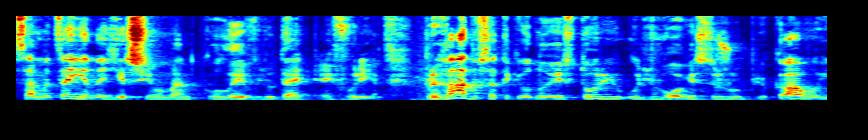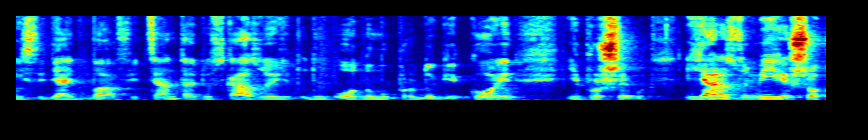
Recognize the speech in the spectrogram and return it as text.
Саме це є найгірший момент, коли в людей ейфорія. Пригадую все-таки одну історію. У Львові сижу, п'ю каву і сидять два офіціанта, розказують один одному про Dogecoin і про шибу. І я розумію, що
